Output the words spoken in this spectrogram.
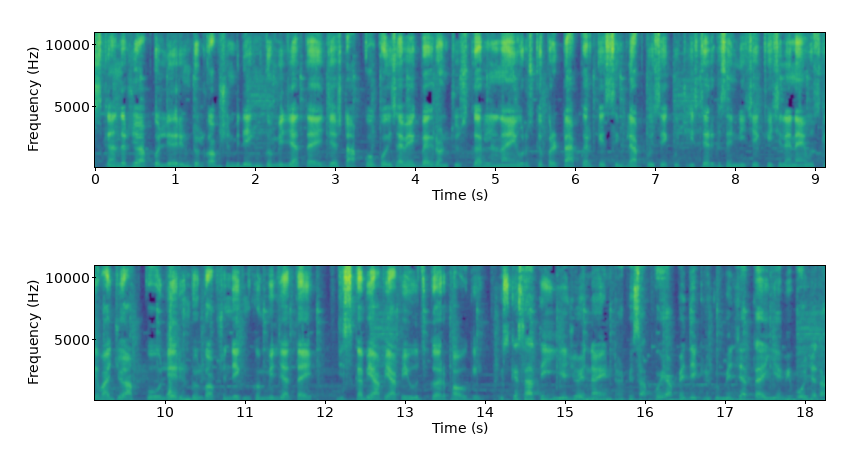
इसके अंदर जो आपको लेयरिंग टूल का ऑप्शन भी देखने को मिल जाता है। जस्ट आपको कोई सा भी एक बैकग्राउंड चूज़ कर लेना है और उसके ऊपर टैप करके सिंपली आपको इसे कुछ इस तरीके से नीचे खींच लेना है। उसके बाद जो आपको लेयरिंग टूल का ऑप्शन देखने को मिल जाता है, जिसका भी आप यहाँ पे यूज़ कर पाओगे। उसके साथ ही ये जो है नया इंटरफेस आपको यहाँ पे देखने को मिल जाता है, ये भी बहुत ज़्यादा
